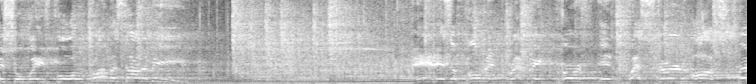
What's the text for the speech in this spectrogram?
official way for Ramaswamy. And his opponent repping Perth in Western Australia.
